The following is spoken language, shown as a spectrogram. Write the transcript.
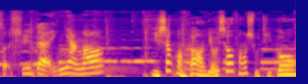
所需的营养哦。以上广告由消防署提供。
